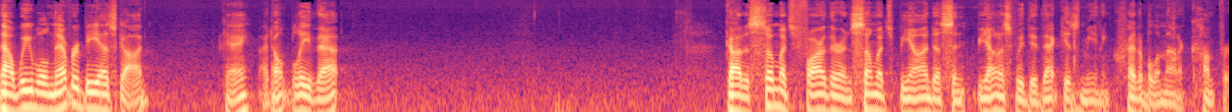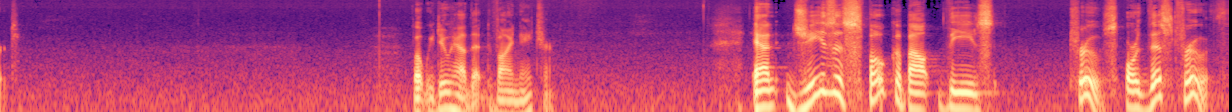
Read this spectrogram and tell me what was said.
Now, we will never be as God. Okay? I don't believe that. God is so much farther and so much beyond us, and to be honest with you, that gives me an incredible amount of comfort. But we do have that divine nature. And Jesus spoke about these truths, or this truth,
